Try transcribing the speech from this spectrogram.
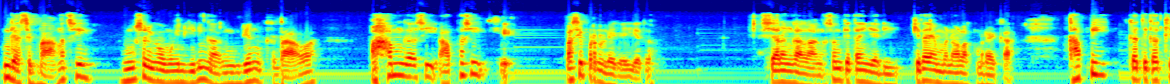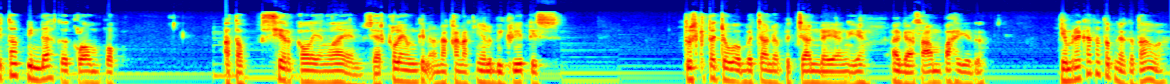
nggak asik banget sih masa ngomongin gini nggak dia nggak ketawa paham nggak sih? Apa sih? Kayak, pasti pernah deh kayak gitu. Secara nggak langsung kita yang jadi kita yang menolak mereka. Tapi ketika kita pindah ke kelompok atau circle yang lain circle yang mungkin anak-anaknya lebih kritis terus kita coba bercanda-bercanda yang yang agak sampah gitu ya mereka tetap nggak ketawa.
